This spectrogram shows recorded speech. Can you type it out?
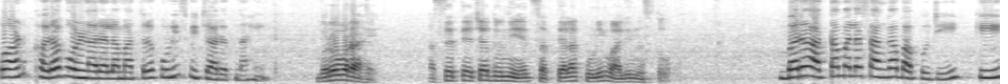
पण खरं बोलणाऱ्याला मात्र कुणीच विचारत नाही. बरोबर आहे. असत्याच्या दुनियेत सत्याला कुणी वाली नसतो. बरं आता मला सांगा बापूजी की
